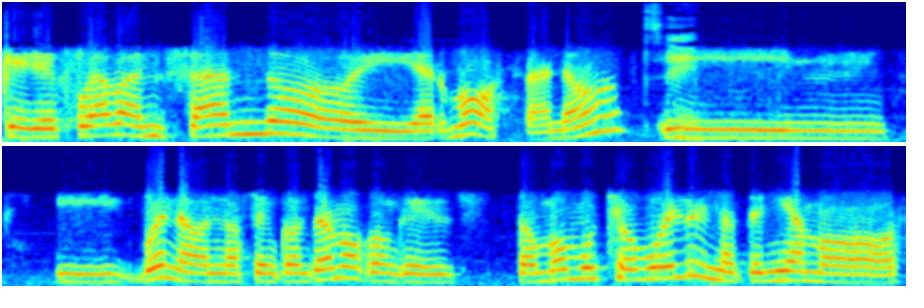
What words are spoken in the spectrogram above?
que fue avanzando y hermosa, ¿no? Y, y bueno, nos encontramos con que tomó mucho vuelo y no teníamos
